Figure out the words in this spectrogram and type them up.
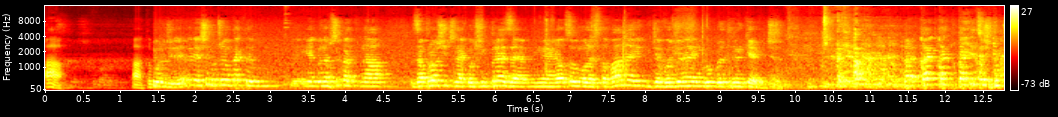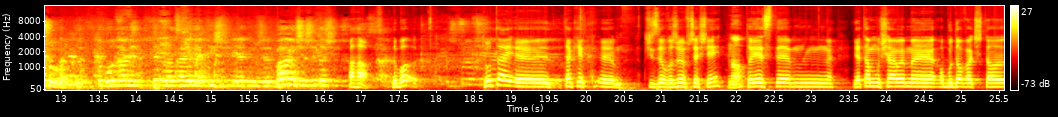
A, a to godziny. Ja się poczułem tak, jakby na przykład na zaprosić na jakąś imprezę e, osoby molestowane, gdzie wodzirejem byłby Trynkiewicz. Tak, tak, tak, takie coś poczułem. To, to, było dla mnie tego rodzaju jakieś, jakieś że bałem się, że to się... Aha, no bo tutaj, e, tak jak... E, ci zauważyłem wcześniej, no. to jest, ja tam musiałem e, obudować to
